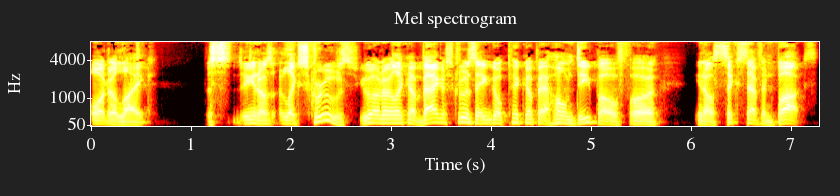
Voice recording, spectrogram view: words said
order like you know like screws. You order like a bag of screws that you can go pick up at Home Depot for you know six seven bucks.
